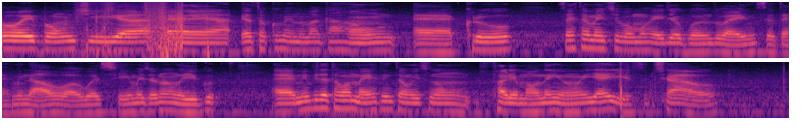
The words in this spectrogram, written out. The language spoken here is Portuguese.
Oi, bom dia. É, eu tô comendo macarrão é, cru. Certamente vou morrer de alguma doença terminal ou algo assim, mas eu não ligo. É, minha vida tá uma merda, então isso não faria mal nenhum. E é isso, tchau.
